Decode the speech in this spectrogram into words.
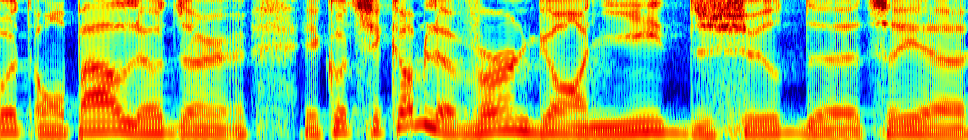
écoute, on parle là d'un... Écoute, c'est comme le Vern Gagné du Sud. euh, tu sais, euh,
